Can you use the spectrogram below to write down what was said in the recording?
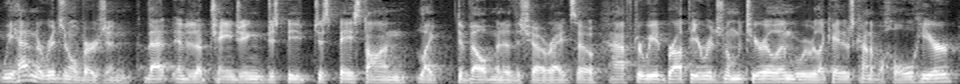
We had an original version that ended up changing just be just based on like development of the show, right? So after we had brought the original material in, we were like, hey, there's kind of a hole here.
